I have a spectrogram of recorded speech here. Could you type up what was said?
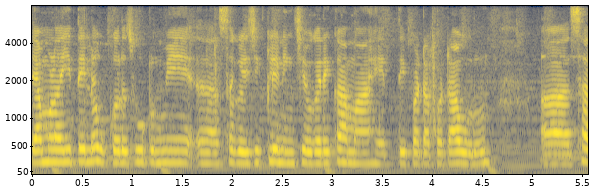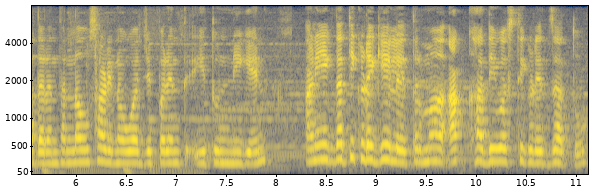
त्यामुळं इथे लवकरच उठून मी अ, सगळी जी क्लिनिंगची वगैरे कामं आहेत ती पटापट आवरून साधारणतः नऊ साडेनऊ वाजेपर्यंत इथून निघेन. आणि एकदा तिकडे गेले तर मग अख्खा दिवस तिकडेच जातो.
